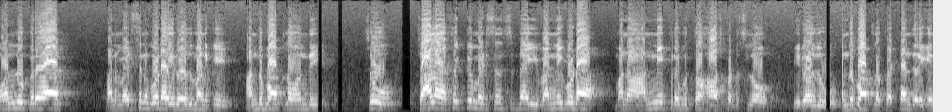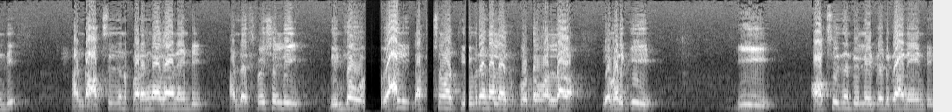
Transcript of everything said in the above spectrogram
మొన్లు ప్రివార్ మన మెడిసిన్ కూడా ఈ రోజు మనకి అందుబాటులో ఉంది. సో చాలా ఎఫెక్టివ్ మెడిసిన్స్ ఉన్నాయి. ఇవన్నీ కూడా మన అన్ని ప్రభుత్వ హాస్పిటల్స్లో ఈరోజు అందుబాటులో పెట్టడం జరిగింది. అండ్ ఆక్సిజన్ పరంగా కానివ్వండి అండ్ ఎస్పెషల్లీ దీంట్లో వ్యాధి లక్షణాలు తీవ్రంగా లేకపోవడం వల్ల ఎవరికి ఈ ఆక్సిజన్ రిలేటెడ్ కానివ్వండి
